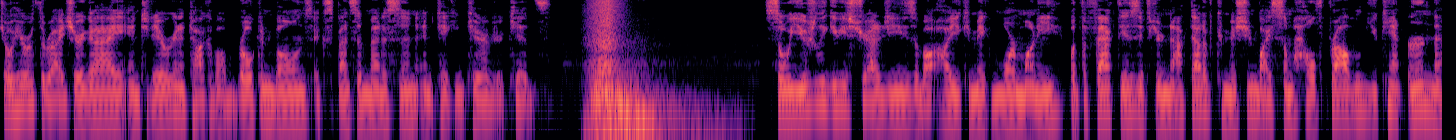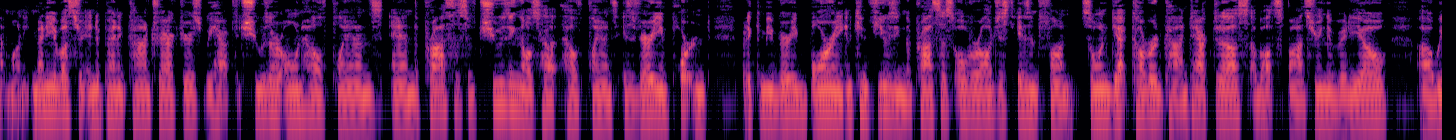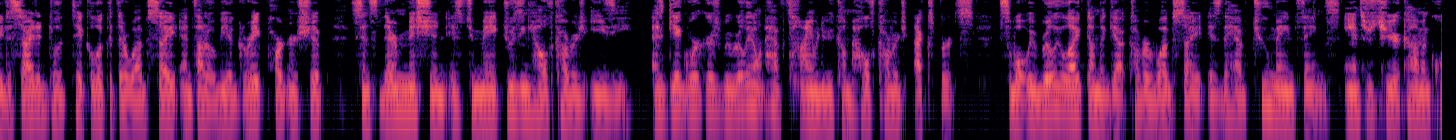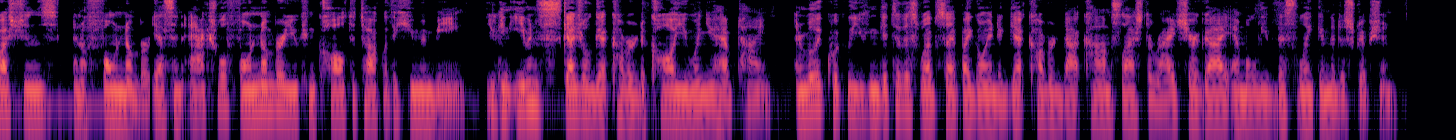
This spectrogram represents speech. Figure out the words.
Joe here with the Rideshare Guy, and today we're going to talk about broken bones, expensive medicine, and taking care of your kids. So we usually give you strategies about how you can make more money, but the fact is if you're knocked out of commission by some health problem, you can't earn that money. Many of us are independent contractors, we have to choose our own health plans, and the process of choosing those health plans is very important, but it can be very boring and confusing. The process overall just isn't fun. So when Get Covered contacted us about sponsoring a video, uh, we decided to take a look at their website and thought it would be a great partnership since their mission is to make choosing health coverage easy. As gig workers, we really don't have time to become health coverage experts. So what we really liked on the Get Covered website is they have two main things. Answers to your common questions and a phone number. Yes, an actual phone number you can call to talk with a human being. You can even schedule Get Covered to call you when you have time. And really quickly, you can get to this website by going to getcovered.com slash the rideshare guy, and we'll leave this link in the description.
